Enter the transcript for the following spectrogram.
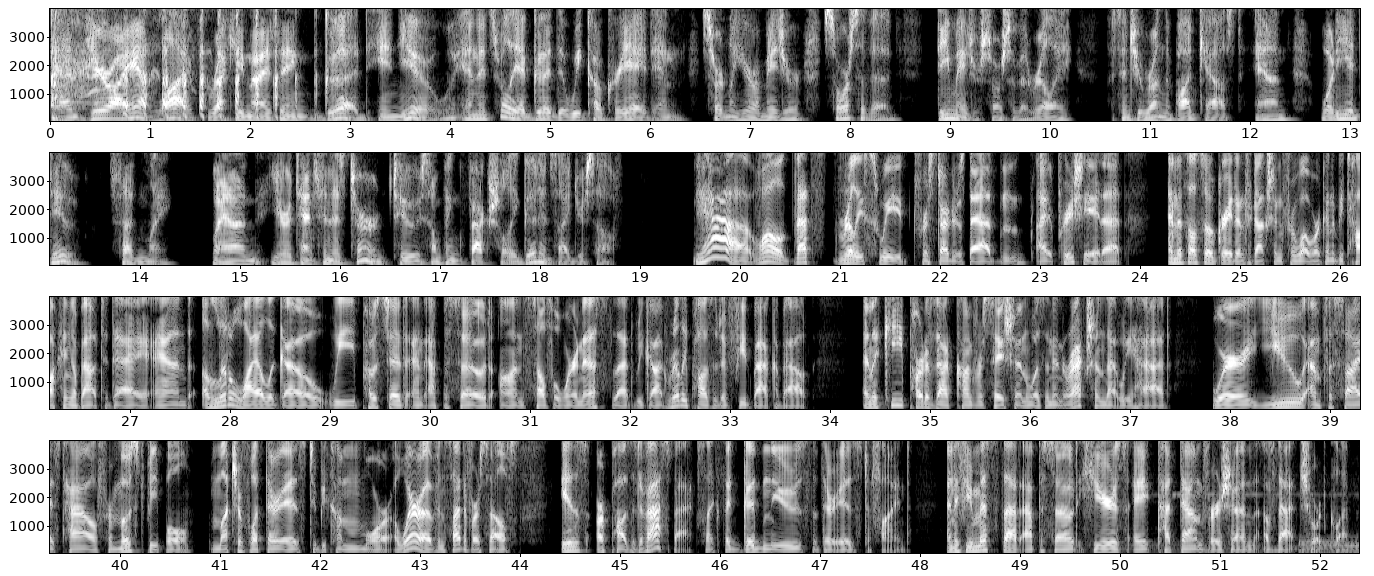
And here I am live recognizing good in you. And it's really a good that we co create. And certainly you're a major source of it, the major source of it, really, since you run the podcast. And what do you do suddenly when your attention is turned to something factually good inside yourself. Yeah, well, that's really sweet for starters, Dad, and I appreciate it. And it's also a great introduction for what we're going to be talking about today. And a little while ago, we posted an episode on self awareness that we got really positive feedback about. And a key part of that conversation was an interaction that we had where you emphasized how, for most people, much of what there is to become more aware of inside of ourselves is our positive aspects, like the good news that there is to find. And if you missed that episode, here's a cut down version of that short clip.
